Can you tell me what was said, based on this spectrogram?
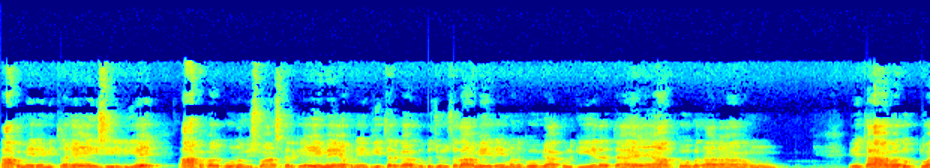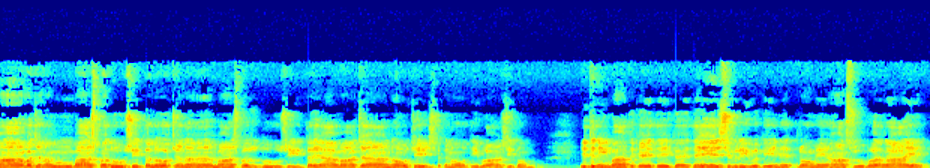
आप मेरे मित्र हैं, इसीलिए आप पर पूर्ण विश्वास करके मैं अपने भीतर का दुख जो सदा मेरे मन को व्याकुल किए रहता है, आपको बता रहा हूँ। एतावदुक्त्वा वचनं बाष्पदूषितलोचन, बाष्पदूषितया वाचा नौचे शक्नोति भाषितुम्। इतनी बात कहते कहते सुग्रीव के नेत्रों में आँसू भर आए।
